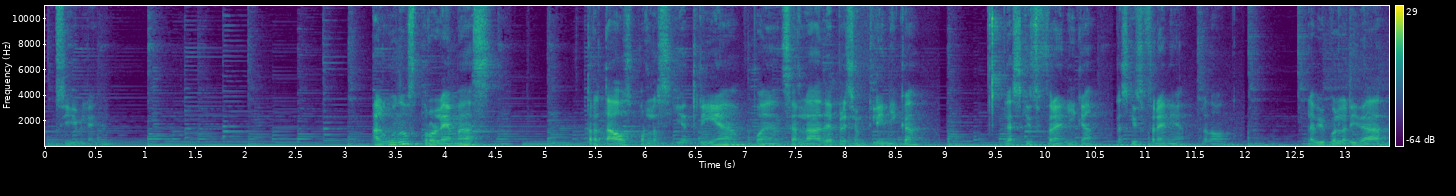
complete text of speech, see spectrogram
posible. Algunos problemas tratados por la psiquiatría pueden ser la depresión clínica, la esquizofrénica, la esquizofrenia, perdón, la bipolaridad,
